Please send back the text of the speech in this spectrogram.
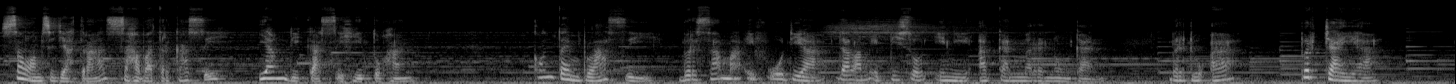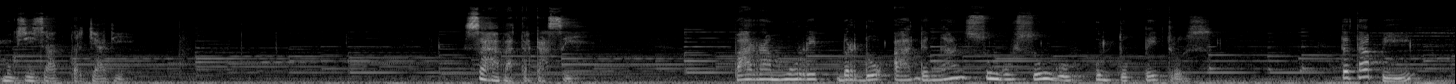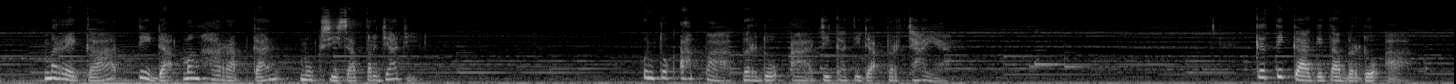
Salam sejahtera, sahabat terkasih yang dikasihi Tuhan. Kontemplasi bersama Evodia dalam episode ini akan merenungkan, berdoa, percaya, mukjizat terjadi. Sahabat terkasih, para murid berdoa dengan sungguh-sungguh untuk Petrus. Tetapi mereka tidak mengharapkan mukjizat terjadi. Untuk apa berdoa jika tidak percaya? Ketika kita berdoa,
